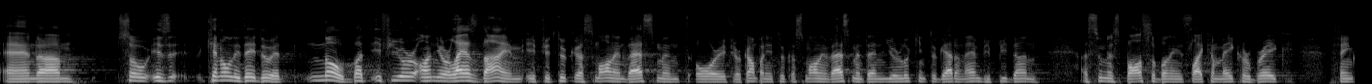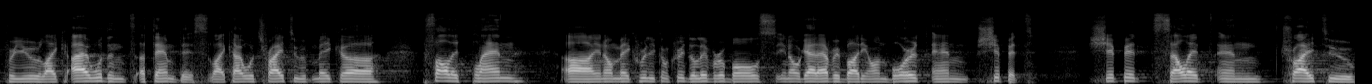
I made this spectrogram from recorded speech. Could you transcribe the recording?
And um, so is it, can only they do it? No, but if you're on your last dime, if you took a small investment or if your company took a small investment and you're looking to get an MVP done as soon as possible and it's like a make or break thing for you, like I wouldn't attempt this. Like I would try to make a solid plan, uh, you know, make really concrete deliverables, you know, get everybody on board and ship it ship it, sell it, and try to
